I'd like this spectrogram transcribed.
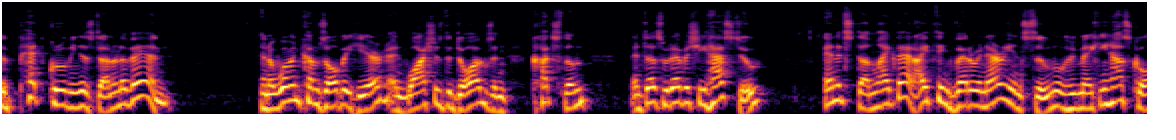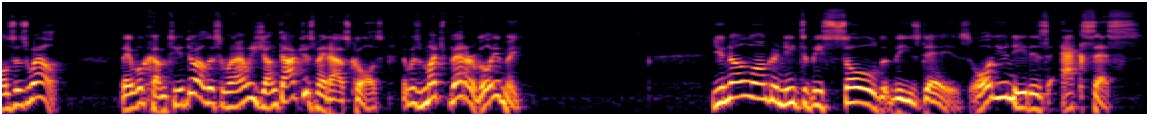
The pet grooming is done in a van. And a woman comes over here and washes the dogs and cuts them and does whatever she has to. And it's done like that. I think veterinarians soon will be making house calls as well. They will come to your door. Listen, when I was young, doctors made house calls. It was much better, believe me. You no longer need to be sold these days. All you need is access.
